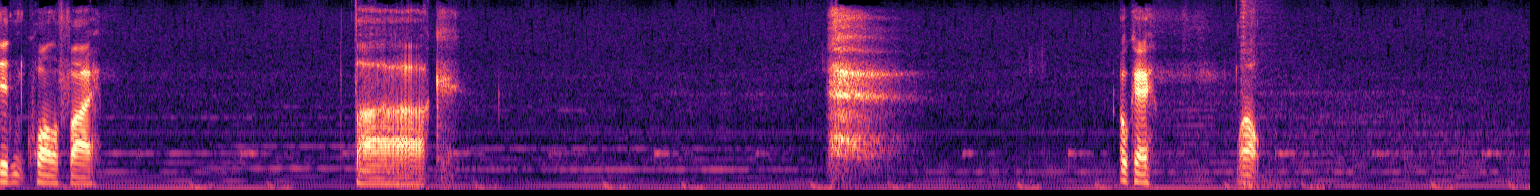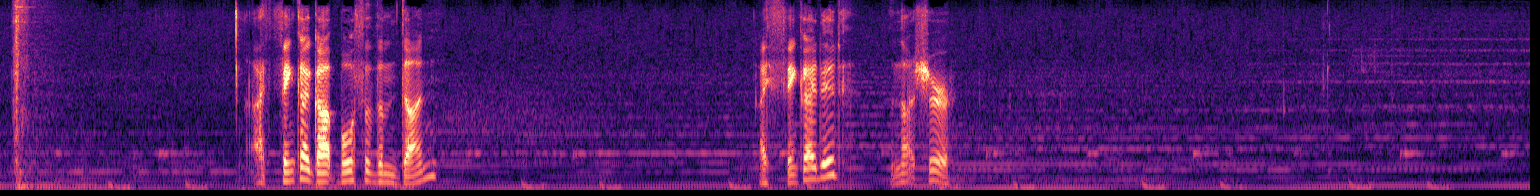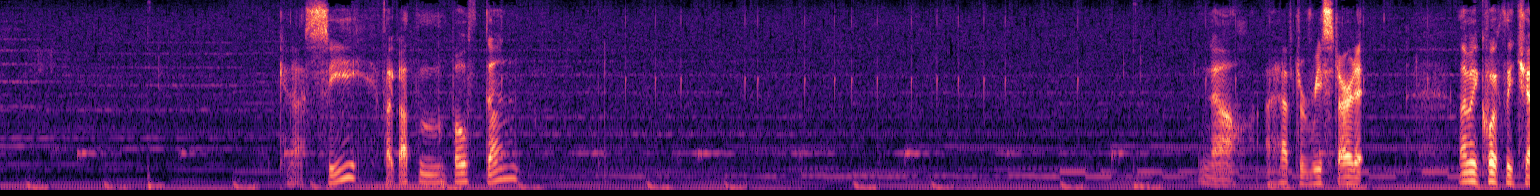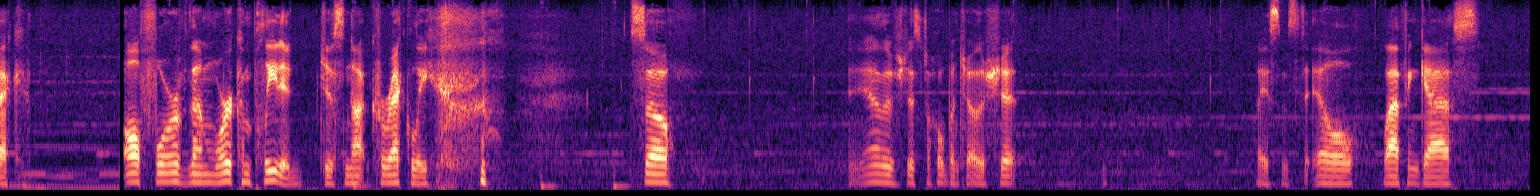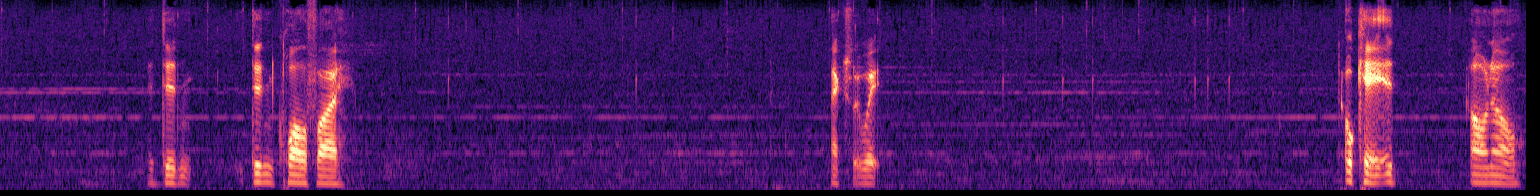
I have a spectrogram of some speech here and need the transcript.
Didn't qualify. Fuck. okay. Well. I think I got both of them done. I think I did. I'm not sure. Can I see if I got them both done? No, I have to restart it. Let me quickly check. All four of them were completed, just not correctly. so, yeah, there's just a whole bunch of other shit. License to ill, laughing gas. It didn't didn't qualify. Actually, wait. Okay, it... Oh no.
